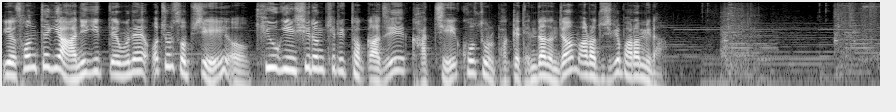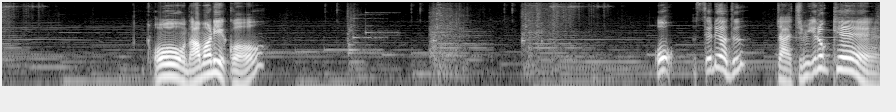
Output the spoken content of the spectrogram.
이게 선택이 아니기 때문에 어쩔 수 없이 어, 키우기 싫은 캐릭터까지 같이 코스튬을 받게 된다는 점 알아두시길 바랍니다 오 나마리의 거 어? 세리아드? 자 지금 이렇게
